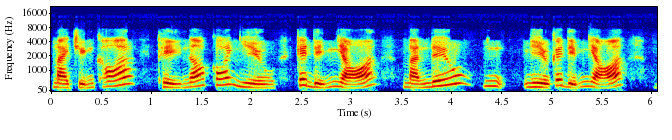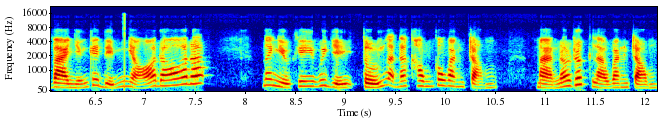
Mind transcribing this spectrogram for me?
Mà chuyện khó thì nó có nhiều cái điểm nhỏ. Mà nếu nhiều cái điểm nhỏ và những cái điểm nhỏ đó đó, nó nhiều khi quý vị tưởng là nó không có quan trọng, mà nó rất là quan trọng.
